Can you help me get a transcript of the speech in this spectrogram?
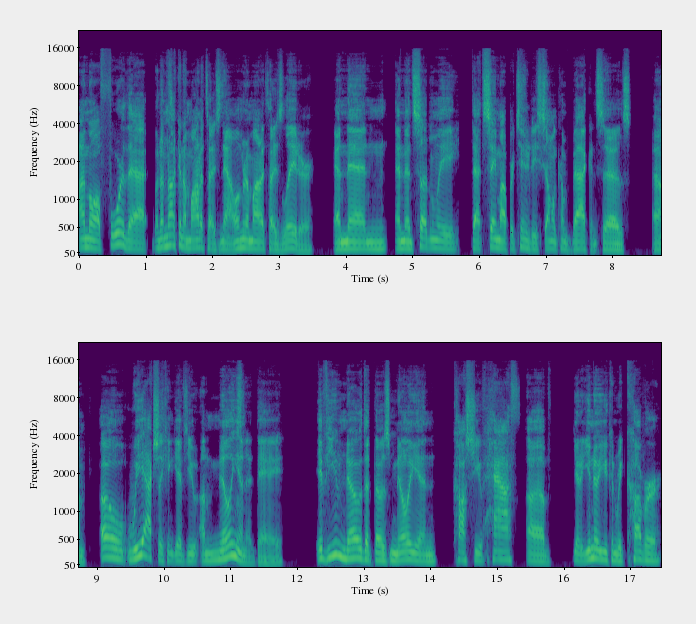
I'm all for that, but I'm not going to monetize now. I'm going to monetize later." And then and then suddenly that same opportunity, someone comes back and says, um, "Oh, we actually can give you a million a day if you know that those million cost you half of you know you know you can recover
